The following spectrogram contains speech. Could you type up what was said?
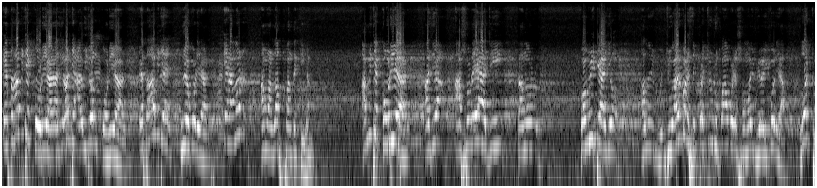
এটা আমি যে করিয়ার আজকাল যে আয়োজন করিয়ার এটা আমি যে নিয়ে করিয়ার কেহানোর আমার লাভ পান্তে কি হাম আমি যে করিয়ার আজি আসরে আজি তানোর কমিটি আজ আমি জোগাড় করেছি, প্রচুর রূপা পয়সা সময় ব্যয় করিয়া। লক্ষ্য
